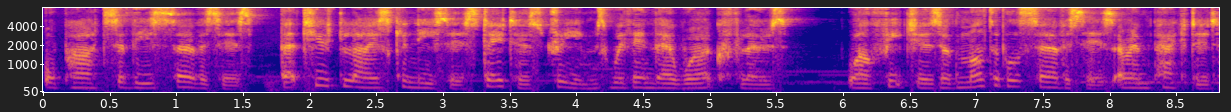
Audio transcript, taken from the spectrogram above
or parts of these services, that utilize Kinesis data streams within their workflows. While features of multiple services are impacted,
